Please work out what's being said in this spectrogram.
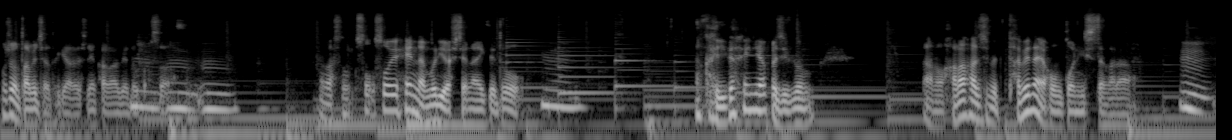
もちろん食べちゃう時あるしね、唐揚げとかさ。うんうんなんかそそそういう変な無理はしてないけど、うんなんか意外にやっぱ自分、あの腹始めて食べない方向にしてたから、うん。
